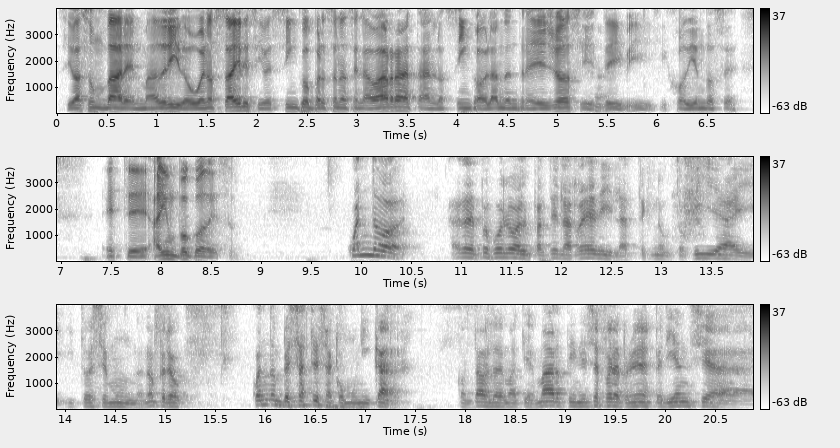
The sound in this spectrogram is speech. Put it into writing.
Si vas a un bar en Madrid o Buenos Aires y ves cinco personas en la barra, están los cinco hablando entre ellos y, este, jodiéndose. Este, hay un poco de eso. ¿Cuándo, ahora después vuelvo al partido de la red y la tecnoutopía y, y todo ese mundo, ¿no? Pero, ¿cuándo empezaste a comunicar? Contabas lo de Matías Martín, esa fue la primera experiencia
